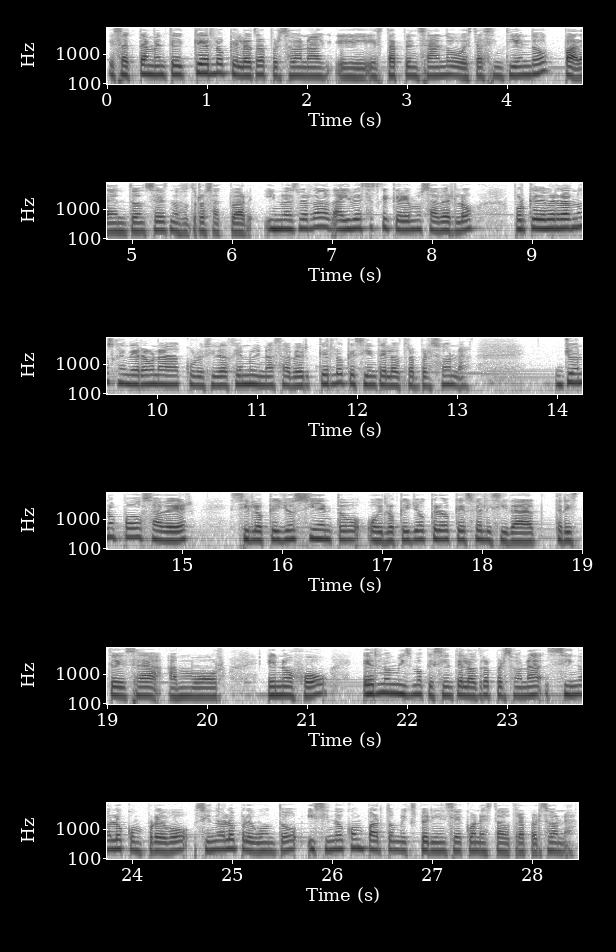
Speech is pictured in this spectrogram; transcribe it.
exactamente qué es lo que la otra persona eh, está pensando o está sintiendo para entonces nosotros actuar. Y no es verdad, hay veces que queremos saberlo porque de verdad nos genera una curiosidad genuina saber qué es lo que siente la otra persona. Yo no puedo saber si lo que yo siento o lo que yo creo que es felicidad, tristeza, amor, enojo, es lo mismo que siente la otra persona si no lo compruebo, si no lo pregunto y si no comparto mi experiencia con esta otra persona.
